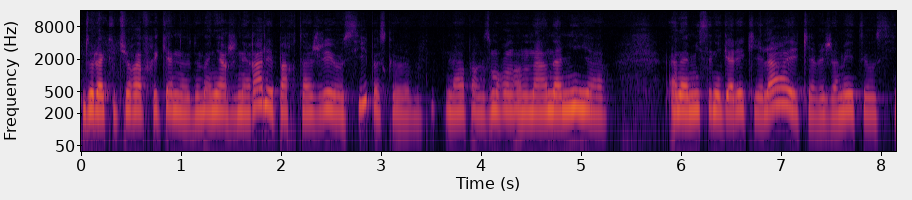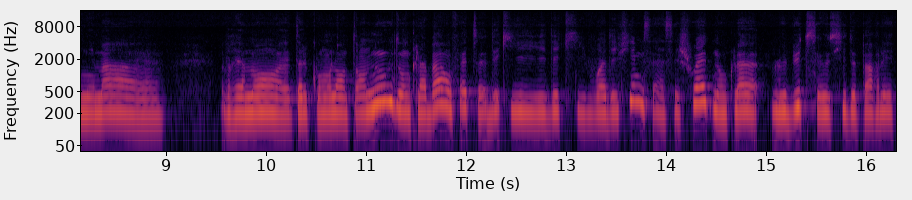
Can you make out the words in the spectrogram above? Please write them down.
de la culture africaine de manière générale et partagée aussi, parce que là, par exemple, on a un ami euh, un ami sénégalais qui est là et qui avait jamais été au cinéma euh, vraiment euh, tel qu'on l'entend nous. Donc là-bas, en fait, dès qu'il dès qu'il voit des films, c'est assez chouette. Donc là, le but, c'est aussi de parler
